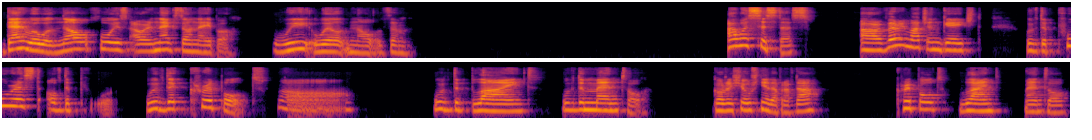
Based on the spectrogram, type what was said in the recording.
Then we will know who is our next door neighbor. We will know them. Our sisters are very much engaged with the poorest of the poor, with the crippled, with the blind, with the mental. Gorzej się już nie da, prawda? Crippled, blind, mental,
